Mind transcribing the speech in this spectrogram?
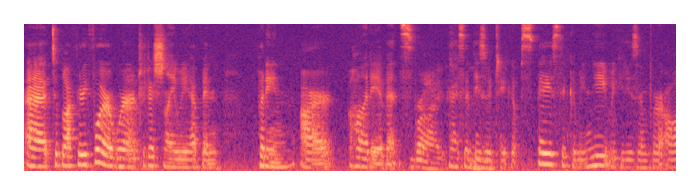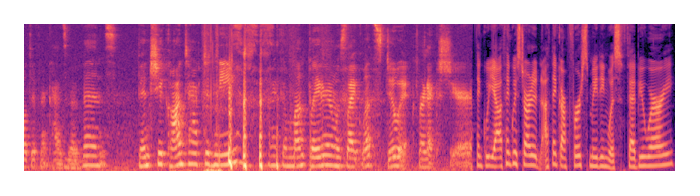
uh, to Block 34, where right. traditionally we have been putting our holiday events?" Right. And I said, "These mm-hmm. would take up space. They could be neat. We could use them for all different kinds of events." Then she contacted me like a month later and was like, "Let's do it for next year." I think we yeah, I think we started. I think our first meeting was February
